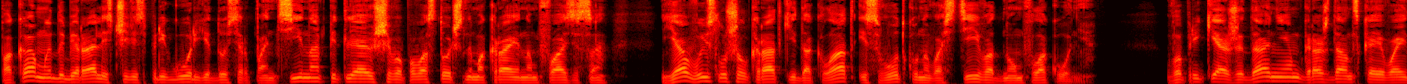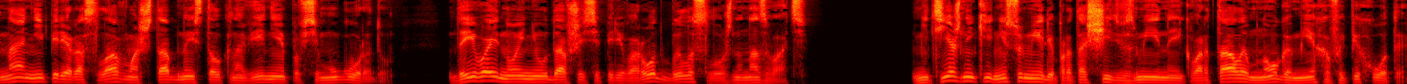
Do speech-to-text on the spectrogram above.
Пока мы добирались через Пригорье до Серпантина, петляющего по восточным окраинам Фазиса, я выслушал краткий доклад и сводку новостей в одном флаконе. Вопреки ожиданиям, гражданская война не переросла в масштабные столкновения по всему городу. Да и войной неудавшийся переворот было сложно назвать. Мятежники не сумели протащить в змеиные кварталы много мехов и пехоты,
